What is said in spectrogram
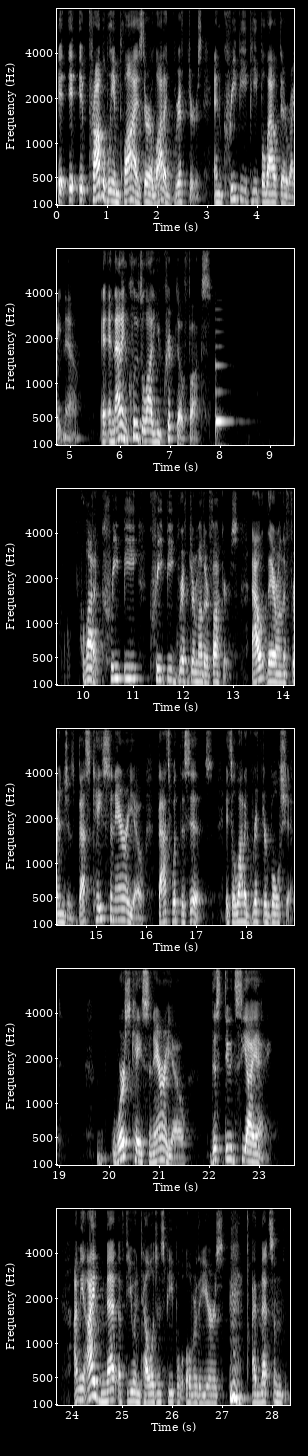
It, it, it probably implies there are a lot of grifters and creepy people out there right now. And, and that includes a lot of you crypto fucks. A lot of creepy, creepy grifter motherfuckers out there on the fringes. Best case scenario, that's what this is. It's a lot of grifter bullshit. Worst case scenario, this dude's CIA. I mean, I've met a few intelligence people over the years. I've met some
